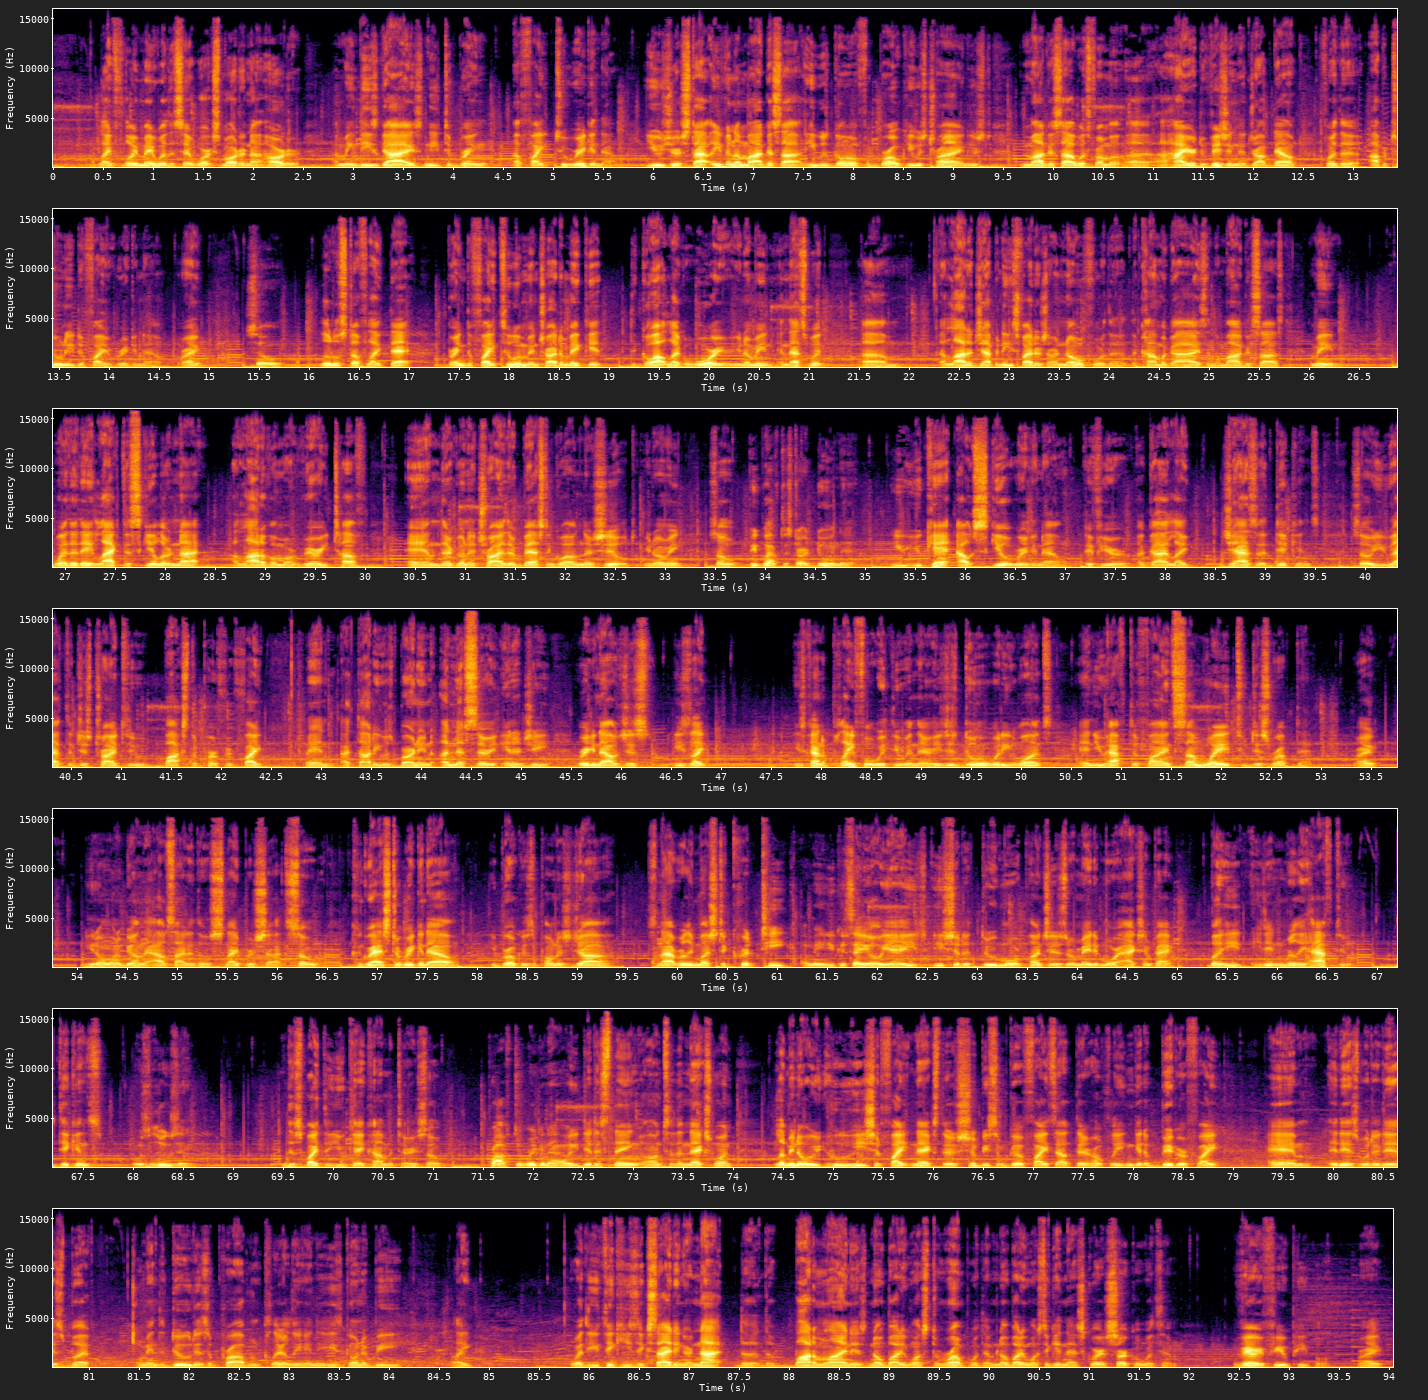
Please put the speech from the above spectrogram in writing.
like Floyd Mayweather said, work smarter, not harder. I mean, these guys need to bring a fight to Rigondeaux. Use your style. Even the Amagasa, he was going for broke. He was trying. He was Amagasa was from a, a, a higher division that dropped down for the opportunity to fight Rigondeaux, right? So little stuff like that bring the fight to him and try to make it to go out like a warrior. You know what I mean? And that's what um, a lot of Japanese fighters are known for. The the Kama guys and the Amagasas. I mean, whether they lack the skill or not, a lot of them are very tough and they're going to try their best and go out on their shield. You know what I mean? So people have to start doing that. You you can't outskill Rigondeaux if you're a guy like Jazza Dickens. So you have to just try to box the perfect fight. And I thought he was burning unnecessary energy. Rigondeaux just he's like he's kind of playful with you in there. He's just doing what he wants, and you have to find some way to disrupt that, right? You don't want to be on the outside of those sniper shots. So, congrats to Rigondeaux. He broke his opponent's jaw. It's not really much to critique. I mean, you could say, oh yeah, he, he should have threw more punches or made it more action-packed, but he, he didn't really have to. Dickens was losing despite the UK commentary. So, props to Rigondeaux. He did his thing. On to the next one let me know who he should fight next. There should be some good fights out there. Hopefully, he can get a bigger fight. And it is what it is. But I mean, the dude is a problem clearly, and he's going to be like whether you think he's exciting or not. The the bottom line is nobody wants to rump with him. Nobody wants to get in that square circle with him. Very few people, right?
